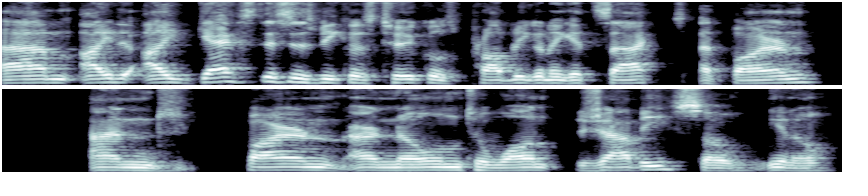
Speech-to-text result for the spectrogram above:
Um, I, I guess this is because Tuchel's probably going to get sacked at Bayern, and Bayern are known to want Xabi. So, you know,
